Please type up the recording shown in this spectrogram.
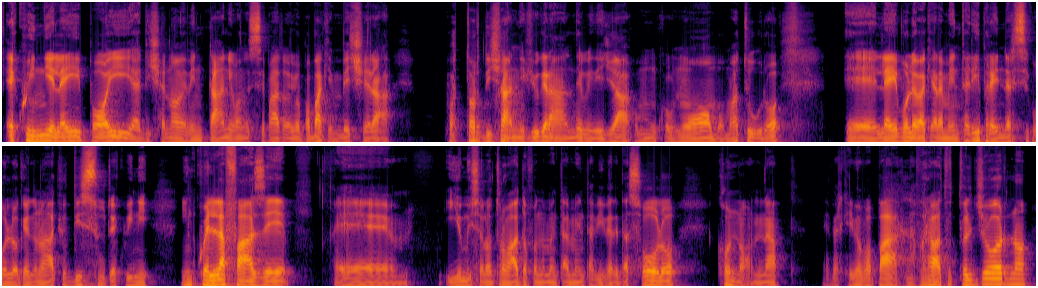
e quindi lei poi a 19-20 anni, quando si è separato da mio papà, che invece era 14 anni più grande, quindi già comunque un uomo maturo, e lei voleva chiaramente riprendersi quello che non aveva più vissuto e quindi in quella fase eh, io mi sono trovato fondamentalmente a vivere da solo con nonna, perché mio papà lavorava tutto il giorno,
